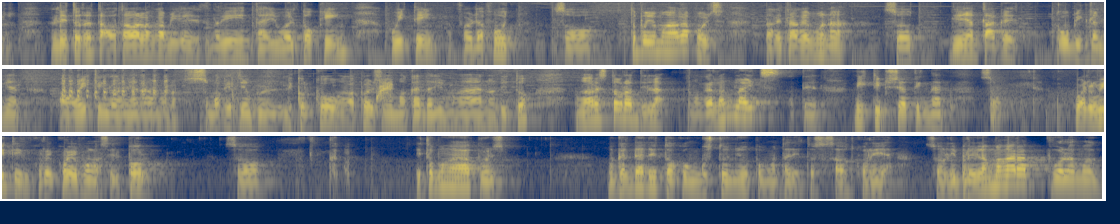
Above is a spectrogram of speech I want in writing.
dito na tawa-tawa lang kami guys. Naghihintay while talking, waiting for the food. So ito po yung mga reports. Tagay-tagay muna. So di yan tagay. Tubig lang yan pang waiting lang yan naman no? sumakit yung likod ko mga kapers so, maganda yung mga ano dito mga restaurant nila magandang lights at then native siya tingnan so while waiting kore kore mo lang cellphone so ito mga kapers maganda dito kung gusto nyo pumunta dito sa South Korea so libre lang mangarap walang mag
